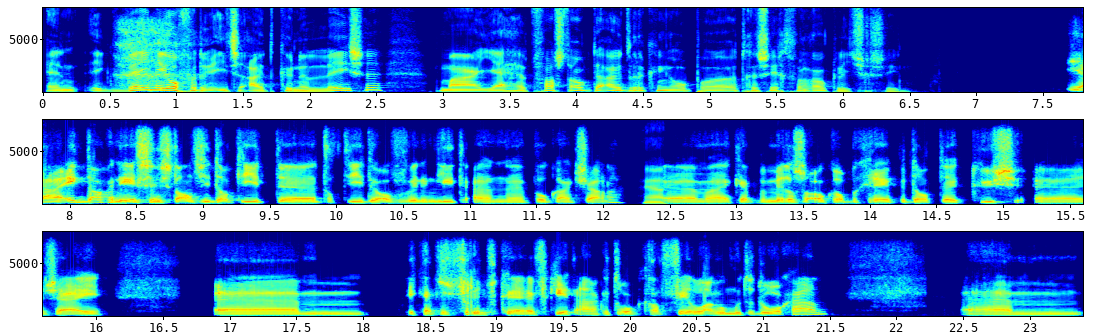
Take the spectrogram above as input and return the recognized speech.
En ik weet niet of we er iets uit kunnen lezen, maar jij hebt vast ook de uitdrukking op uh, het gezicht van Roglic gezien. Ja, ik dacht in eerste instantie dat hij, het, uh, dat hij de overwinning liet aan uh, Pogacar. Ja. maar ik heb inmiddels ook al begrepen dat Kuus zei... Um, ik heb het verkeerd aangetrokken, ik had veel langer moeten doorgaan. Um,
